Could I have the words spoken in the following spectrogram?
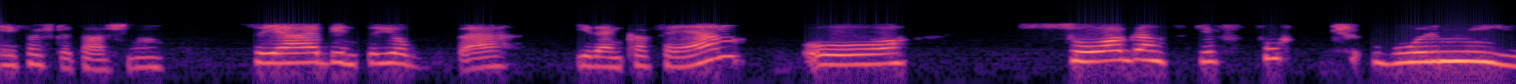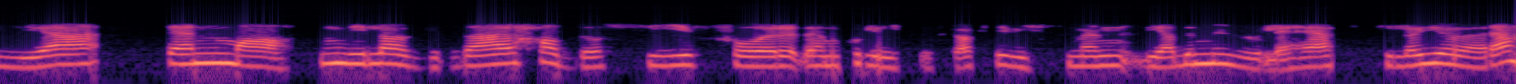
i første etasjen. Så jeg begynte å jobbe i den kafeen, og så ganske fort hvor mye den maten vi lagde der hadde å si for den politiske aktivismen vi hadde mulighet til å gjøre.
